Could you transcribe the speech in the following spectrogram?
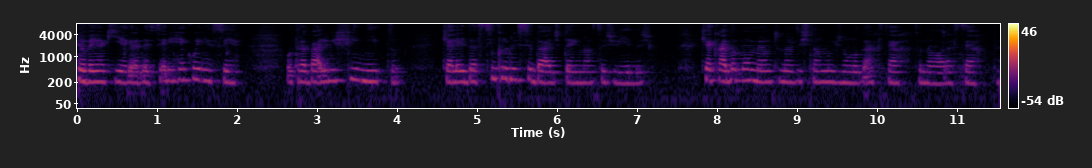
Eu venho aqui agradecer e reconhecer o trabalho infinito que a lei da sincronicidade tem em nossas vidas, que a cada momento nós estamos no lugar certo, na hora certa,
